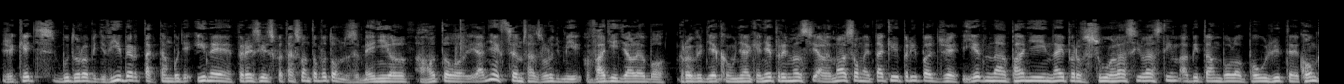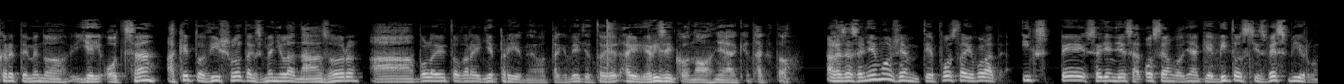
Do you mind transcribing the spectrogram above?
že keď budú robiť výber, tak tam bude iné preziesko, tak som to potom zmenil a hotovo. Ja nechcem sa s ľuďmi vadiť alebo robiť niekomu nejaké nepríjemnosti, ale mal som aj taký prípad, že jedna pani najprv súhlasila s tým, aby tam bolo použité konkrétne meno jej otca a keď to vyšlo, tak zmenila názor a bolo jej to vraj nepríjemné. No, tak viete, to je aj riziko no, nejaké takto. Ale zase nemôžem tie postavy volať XP78 alebo nejaké bytosti z vesmíru.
